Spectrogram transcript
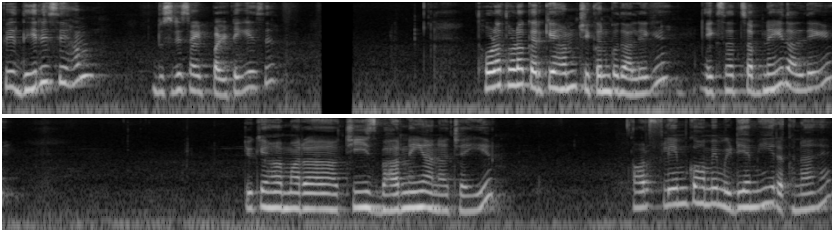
फिर धीरे से हम दूसरी साइड पलटेंगे इसे। थोड़ा थोड़ा करके हम चिकन को डालेंगे, एक साथ सब नहीं डाल देंगे, क्योंकि हमारा चीज़ बाहर नहीं आना चाहिए। और फ्लेम को हमें मीडियम ही रखना है।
